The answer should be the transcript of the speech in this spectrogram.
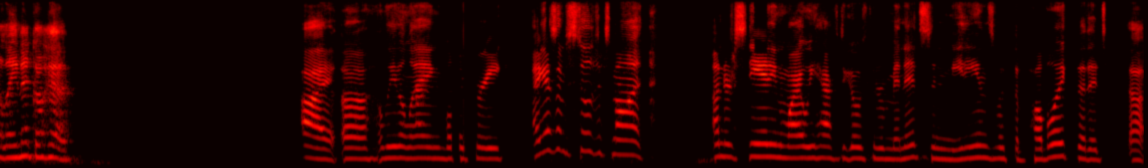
Elena, go ahead. Hi, uh, Alina Lang, Boulder Creek. I guess I'm still just not understanding why we have to go through minutes and meetings with the public that it's uh,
